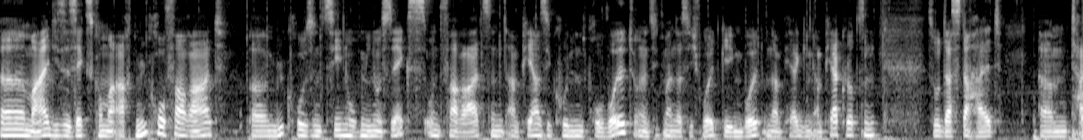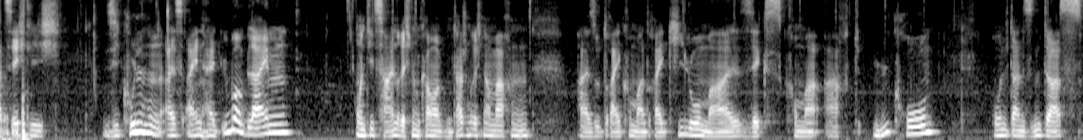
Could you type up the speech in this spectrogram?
äh, mal diese 6,8 Mikrofarad, äh, Mikro sind 10 hoch minus 6 und Farad sind Ampere-Sekunden pro Volt. Und dann sieht man, dass sich Volt gegen Volt und Ampere gegen Ampere kürzen, sodass da halt ähm, tatsächlich Sekunden als Einheit überbleiben und die Zahlenrechnung kann man mit dem Taschenrechner machen. Also 3,3 Kilo mal 6,8 Mikro und dann sind das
